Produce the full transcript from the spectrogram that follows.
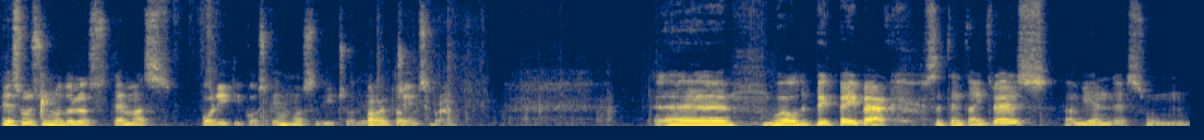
Eso es uno de los temas políticos que hemos dicho de Correcto. James Brown. Eh, well, The Big Payback, 73, también es un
